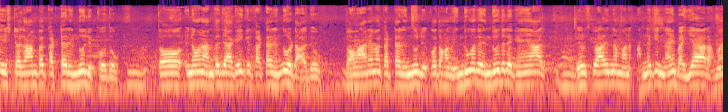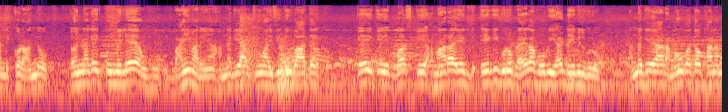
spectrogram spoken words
इंस्टाग्राम पर कट्टर हिंदू लिखो दो। तो इन्होंने हमसे जाके कि कट्टर हिंदू हटा दो। तो हमारे में कट्टर हिंदू लिखो तो हम हिंदू हैं तो हिंदू तो लिखे हैं यार। फिर उसके बाद हमने कि नहीं भैया यार, हमें लिखो रहने दो। तो इन्हें कही, तू मिले, भाई मरे हैं। हमने कि यार, क्यों? ऐसी क्यों बात है? कही कि बस कि हमारा एक एक ही ग्रुप रहेगा, वो भी है डेविल ग्रुप हमने कि यार, हम को तो खाना,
